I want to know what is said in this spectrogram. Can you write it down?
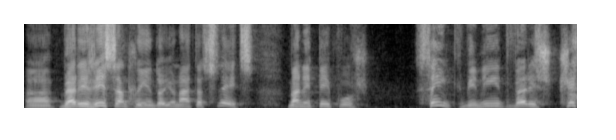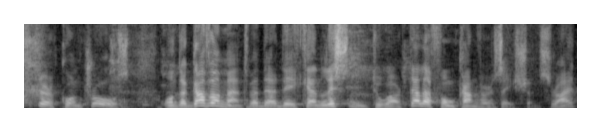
Uh, very recently in the United States, many people think we need very stricter controls on the government, whether they can listen to our telephone conversations, right?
